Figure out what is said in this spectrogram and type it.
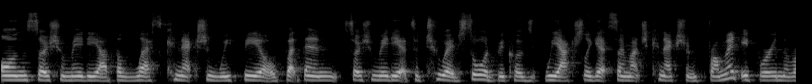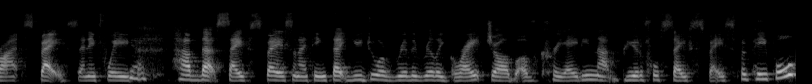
on social media, the less connection we feel. But then social media, it's a two edged sword because we actually get so much connection from it if we're in the right space and if we yeah. have that safe space. And I think that you do a really, really great job of creating that beautiful, safe space for people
